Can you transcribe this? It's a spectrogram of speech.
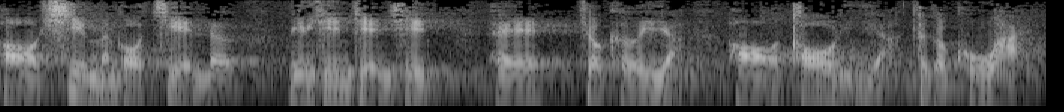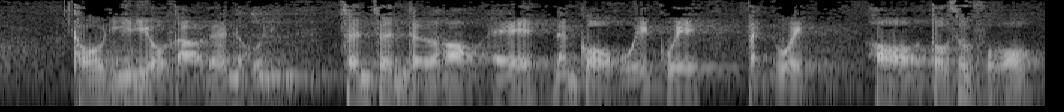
哦，性能够见了，明心见性。哎，就可以啊，哦，脱离呀这个苦海，脱离六道轮回，真正的哈，哎，能够回归本位，哦，都是佛，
